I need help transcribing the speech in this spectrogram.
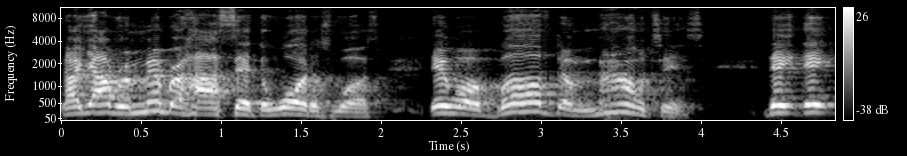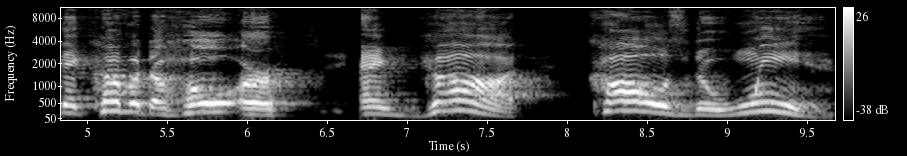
Now, y'all remember how I said the waters was. They were above the mountains. They, they, they covered the whole earth And God caused the wind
